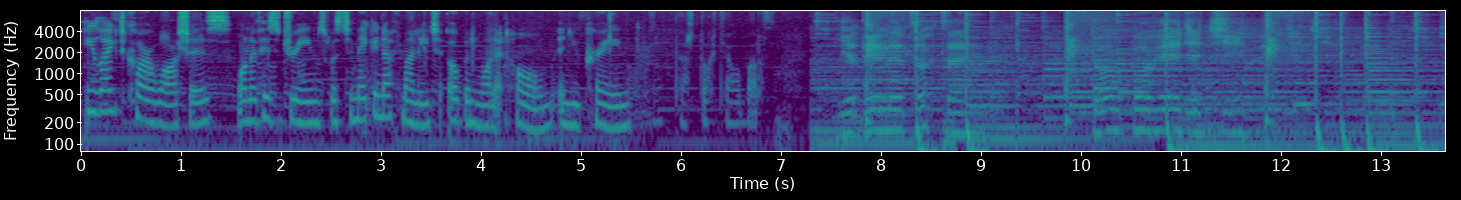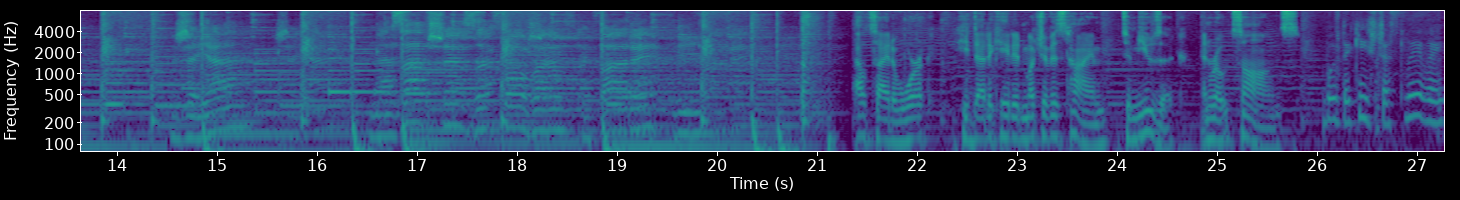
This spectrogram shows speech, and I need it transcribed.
He liked car washes. One of his dreams was to make enough money to open one at home in Ukraine. na zawsze zachowam te parę chwil. Outside of work, he dedicated much of his time to music and wrote songs. Був такий щасливий.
